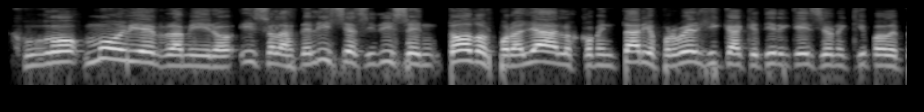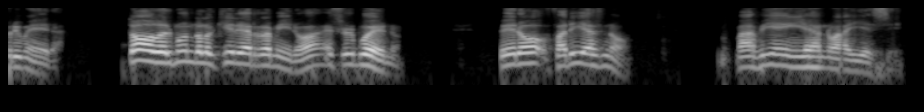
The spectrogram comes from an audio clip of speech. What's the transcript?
jugó muy bien Ramiro, hizo las delicias y dicen todos por allá los comentarios por Bélgica que tienen que irse a un equipo de primera. Todo el mundo lo quiere a Ramiro, ¿ah? eso es bueno. Pero Farías no. Más bien ya no hay ese.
